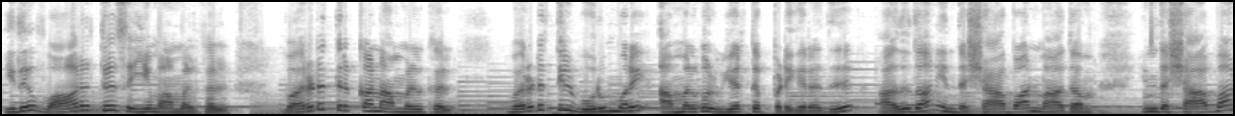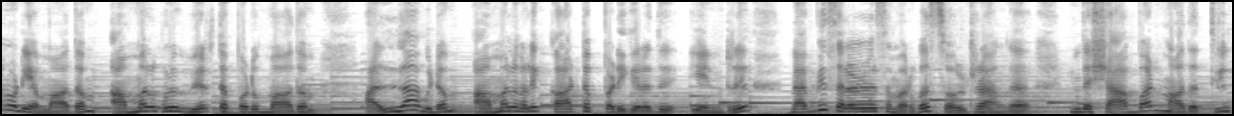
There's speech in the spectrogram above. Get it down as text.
இது வாரத்தில் செய்யும் அமல்கள். வருடத்திற்கான அமல்கள். வருடத்தில் ஒரு முறை அமல்கள் உயர்த்தப்படுகிறது. அதுதான் இந்த ஷாபான் மாதம். இந்த ஷாபானுடைய மாதம் அமல்கள் உயர்த்தப்படும் மாதம். அல்லாவிடம் அமல்களை காட்டப்படுகிறது என்று நபி சல்லாசம் அவர்கள் சொல்றாங்க. இந்த ஷாபான் மாதத்தில்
